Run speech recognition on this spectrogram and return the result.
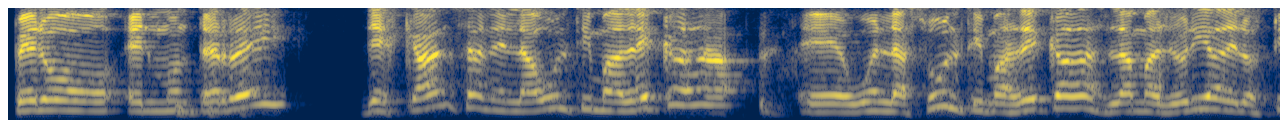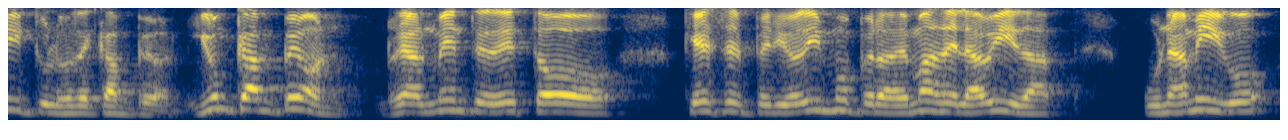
pero en Monterrey descansan en la última década eh, o en las últimas décadas la mayoría de los títulos de campeón. Y un campeón realmente de esto que es el periodismo, pero además de la vida, un amigo,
